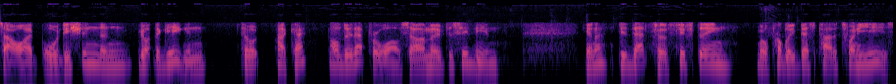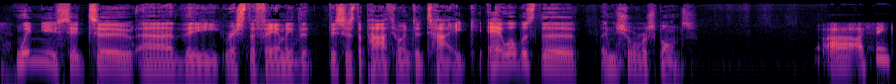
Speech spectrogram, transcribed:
So I auditioned and got the gig and thought, okay, I'll do that for a while. So I moved to Sydney and, you know, did that for 15, well, probably best part of 20 years. When you said to uh, the rest of the family that this is the path you want to take, what was the initial response? Uh, I think,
